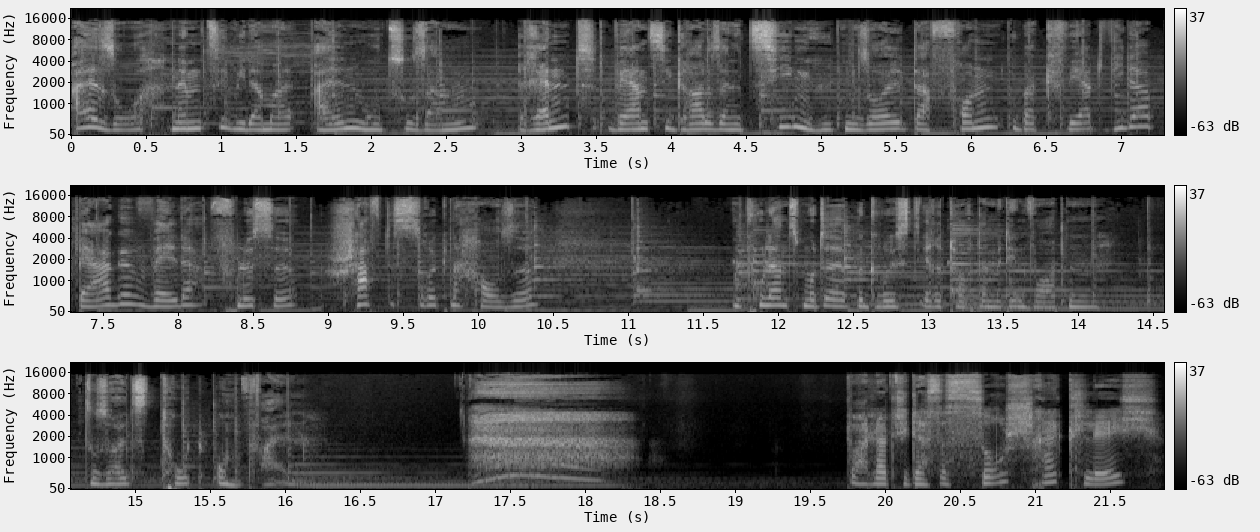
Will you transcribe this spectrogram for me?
Also nimmt sie wieder mal allen Mut zusammen, rennt, während sie gerade seine Ziegen hüten soll, davon, überquert wieder Berge, Wälder, Flüsse, schafft es zurück nach Hause. Und Pulans Mutter begrüßt ihre Tochter mit den Worten, du sollst tot umfallen. Boah, Lotti, das ist so schrecklich.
